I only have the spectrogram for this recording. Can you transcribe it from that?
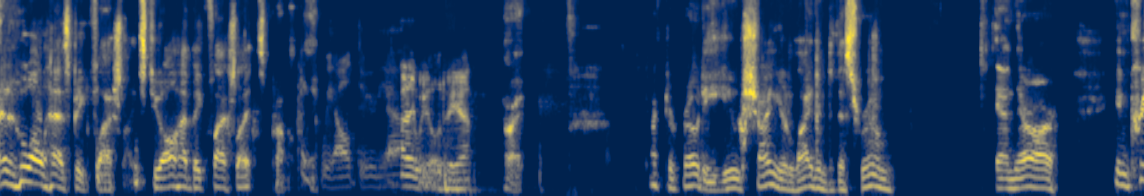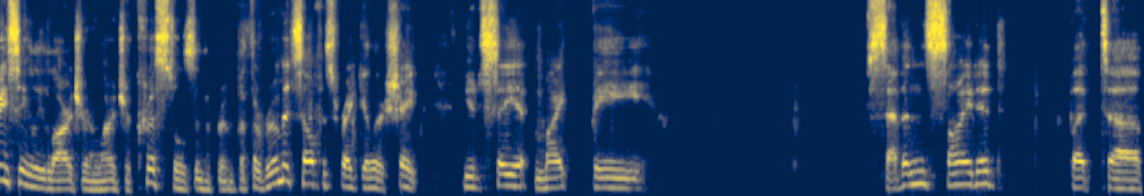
And who all has big flashlights? Do you all have big flashlights? I Probably. think we all do, yeah. I think we all do, yeah. All right. Dr. Brody, you shine your light into this room, and there are increasingly larger and larger crystals in the room, but the room itself is regular shape. You'd say it might be seven sided, but uh,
